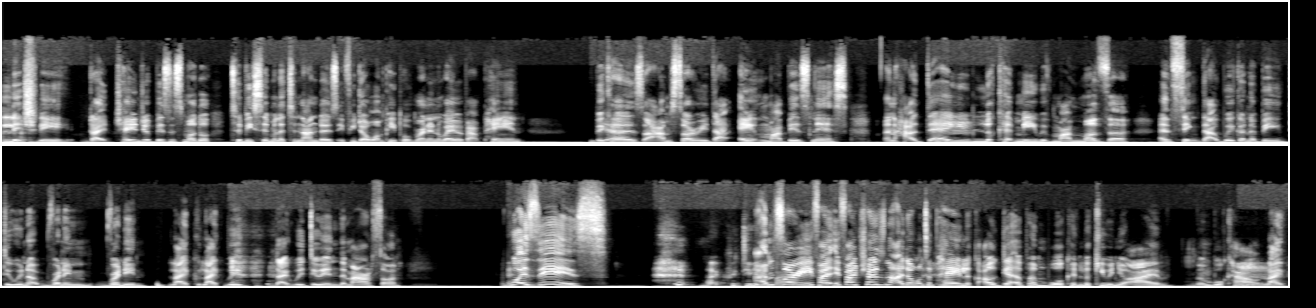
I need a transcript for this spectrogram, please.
literally, like, change your business model to be similar to Nando's if you don't want people running away without paying. Because like, I'm sorry, that ain't my business. And how dare you Mm-hmm. look at me with my mother and think that we're gonna be doing up running, running like like we're like we're doing the marathon. What is this? like we're doing. I'm math. sorry if I if I've chosen that I don't want to pay. Look, I'll get up and walk and look you in your eye and, and walk out. Mm. Like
